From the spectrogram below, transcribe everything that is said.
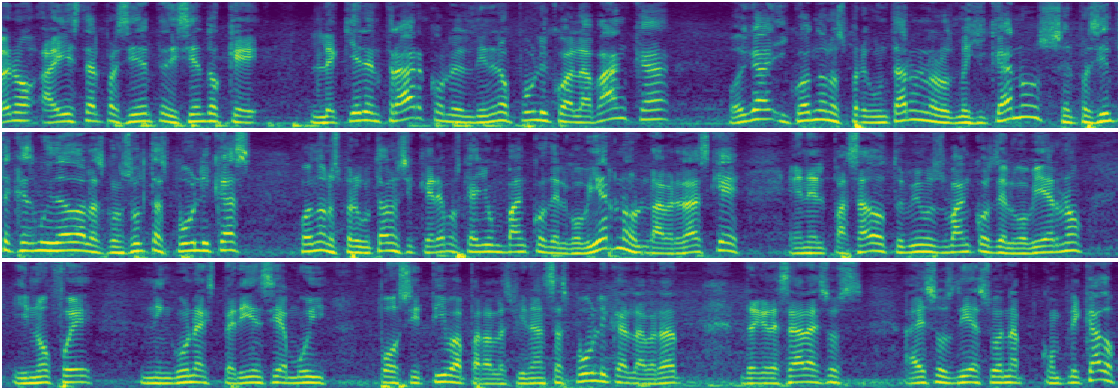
Bueno, ahí está el presidente diciendo que le quiere entrar con el dinero público a la banca. Oiga, ¿y cuando nos preguntaron a los mexicanos, el presidente que es muy dado a las consultas públicas, cuando nos preguntaron si queremos que haya un banco del gobierno? La verdad es que en el pasado tuvimos bancos del gobierno y no fue ninguna experiencia muy positiva para las finanzas públicas. La verdad, regresar a esos, a esos días suena complicado.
